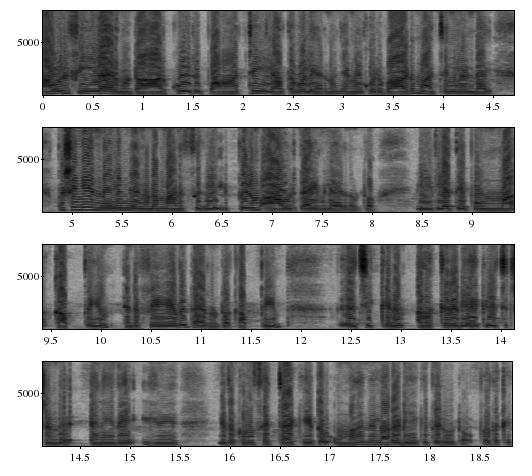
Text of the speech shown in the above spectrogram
ആ ഒരു ഫീലായിരുന്നു കേട്ടോ. ആർക്കും ഒരു മാറ്റമില്ലാത്ത പോലെയായിരുന്നു. ഞങ്ങൾക്ക് ഒരുപാട് മാറ്റങ്ങൾ ഉണ്ടായി. പക്ഷേ ഇനി എന്നാലും ഞങ്ങളുടെ മനസ്സുകൾ ഇപ്പോഴും ആ ഒരു ടൈമിലായിരുന്നു കേട്ടോ. വീട്ടിലെത്തിയപ്പോൾ ഉമ്മ കപ്പയും എന്റെ ഫേവറേറ്റ് ആയിരുന്നു കേട്ടോ കപ്പയും. ചിക്കനും അതൊക്കെ റെഡിയാക്കി വെച്ചിട്ടുണ്ട്. ഇനി ഇത് ഇതൊക്കെ ഒന്ന് സെറ്റാക്കിയിട്ട് ഉമ്മ തന്നെ എല്ലാം റെഡിയാക്കി തരും കേട്ടോ. അപ്പോൾ അതൊക്കെ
